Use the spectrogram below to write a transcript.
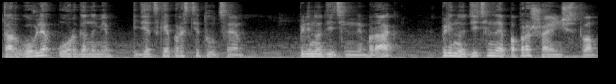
торговля органами и детская проституция – принудительный брак, принудительное попрошайничество,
